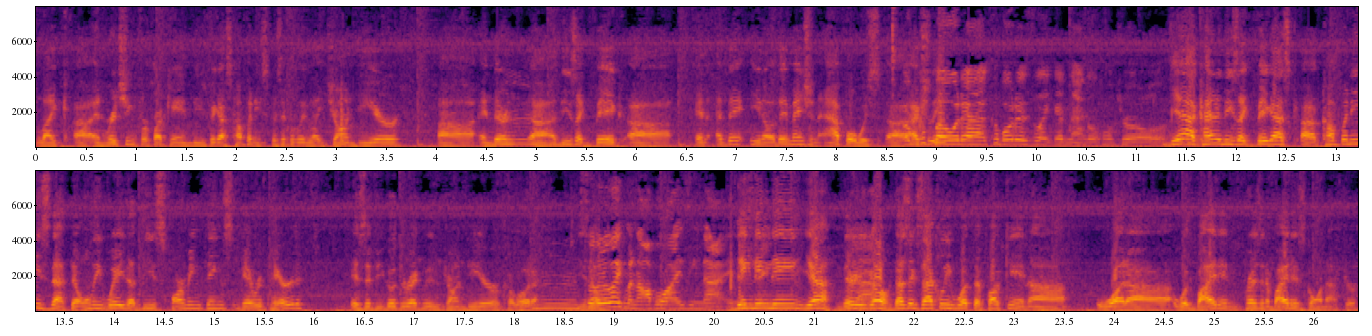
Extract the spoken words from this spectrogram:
like uh, enriching for fucking these big ass companies, specifically like John Deere, uh, and they're Mm. uh, these like big, uh, and they, you know, they mentioned Apple, which uh, Oh, actually. Kubota. Kubota is like an agricultural. Yeah, kind of these like big ass uh, companies that the only way that these farming things get repaired is if you go directly to John Deere or Kubota. you So know? they're like monopolizing that. Ding ding ding. Yeah, there you go. That's exactly what the fucking uh, what uh, what Biden President Biden is going after.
